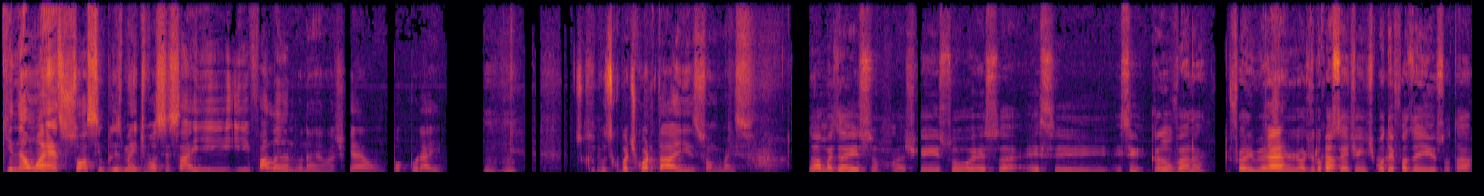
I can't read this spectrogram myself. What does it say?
que não é só simplesmente você sair e falando, né? Eu acho que é um pouco por aí. Uhum. Desculpa, desculpa te cortar aí, Song, mas. Não, mas é isso. Acho que isso, essa, esse, esse Canva, né? Que foi, é, ajudou bastante a gente poder é. fazer isso, tá?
